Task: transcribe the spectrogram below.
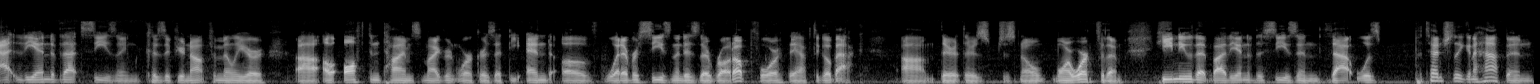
at the end of that season, because if you're not familiar, uh, oftentimes migrant workers at the end of whatever season it is they're brought up for, they have to go back. Um, there, there's just no more work for them. He knew that by the end of the season, that was potentially going to happen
